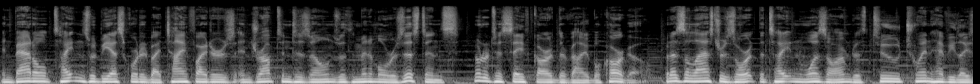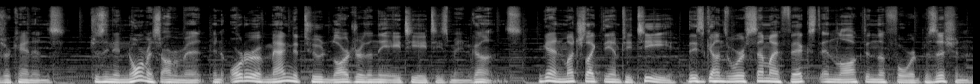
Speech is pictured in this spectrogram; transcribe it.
In battle, Titans would be escorted by TIE fighters and dropped into zones with minimal resistance in order to safeguard their valuable cargo. But as a last resort, the Titan was armed with two twin heavy laser cannons, which is an enormous armament, an order of magnitude larger than the AT-AT's main guns. Again, much like the MTT, these guns were semi-fixed and locked in the forward position,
